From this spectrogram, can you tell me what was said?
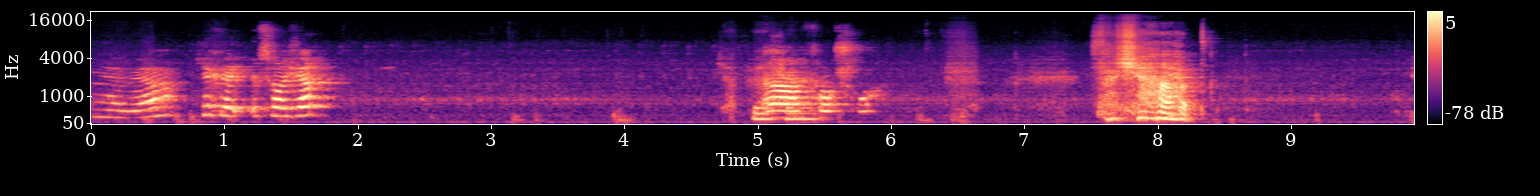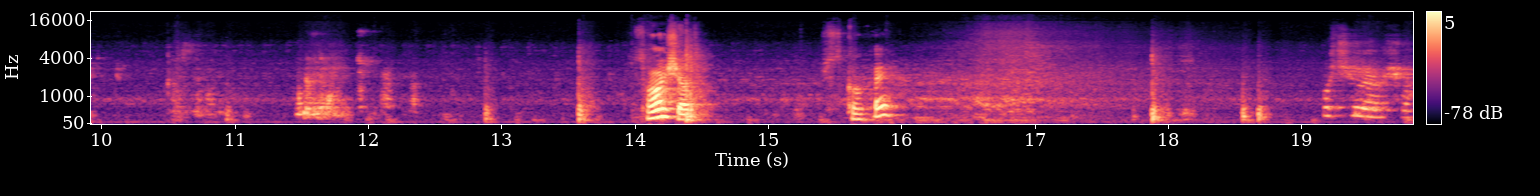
Nie wiem. Czekaj, sąsiad? Ja A, pierdzielę. poszło. Sąsiad. Sąsiad. Wszystko okej? Pociłem się.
